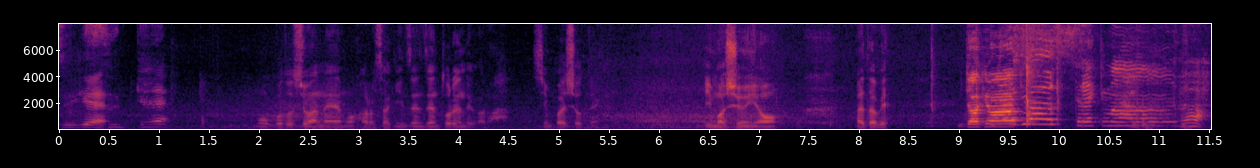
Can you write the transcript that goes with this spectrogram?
すげえ。すっげえ。もう今年はねもう春先全然取れんでから心配しよってん。今旬よ。はい食べ。いただきます。いただきます。あ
